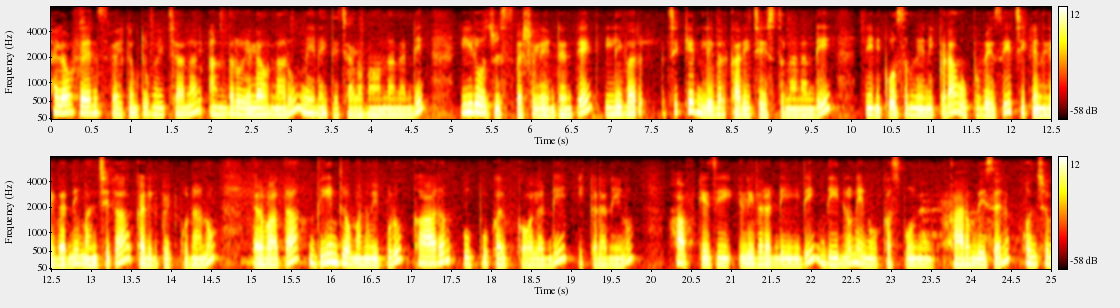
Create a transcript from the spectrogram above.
Hello friends welcome to my channel. అందరూ ఎలా ఉన్నారు? నేనైతే చాలా బాగున్నానండి. ఈరోజు స్పెషల్ ఏంటంటే లివర్ చికెన్ లివర్ కర్రీ చేస్తున్నానండి. దీనికోసం నేను ఇక్కడ ఉప్పు వేసి చికెన్ లివర్ని మంచిగా కడిగి పెట్టుకున్నాను. తర్వాత దీంట్లో మనం ఇప్పుడు కారం ఉప్పు కలుపుకోవాలండి. ఇక్కడ నేను హాఫ్ కేజీ లివర్ అండి ఇది. దీనిలో నేను ఒక స్పూన్ కారం వేసాను కొంచెం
